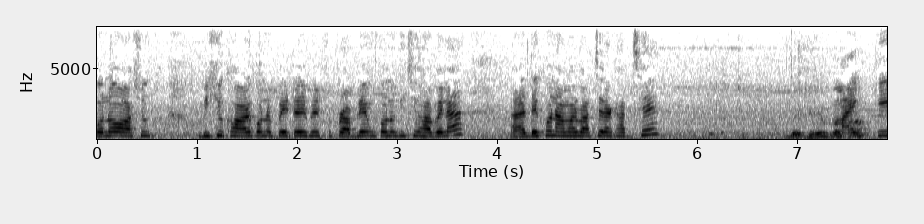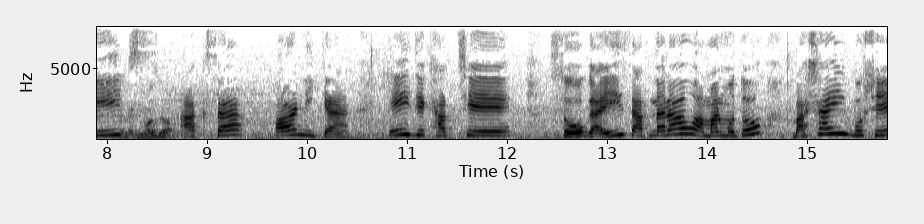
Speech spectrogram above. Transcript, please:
কোনো অসুখ বিসুখ হওয়ার কোনো পেটের প্রবলেম কোনো কিছু হবে না। দেখুন আমার বাচ্চারা খাচ্ছে। দেখি বাবা, মাইকি অনেক মজা। আকসা অর্নিকা এই যে খাচ্ছে। সো গাইস আপনারাও আমার মতো বাসায় বসে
